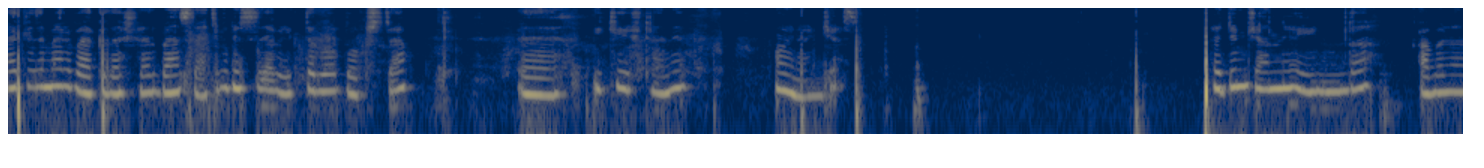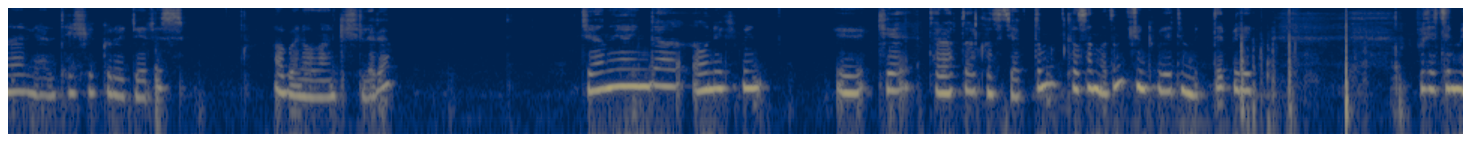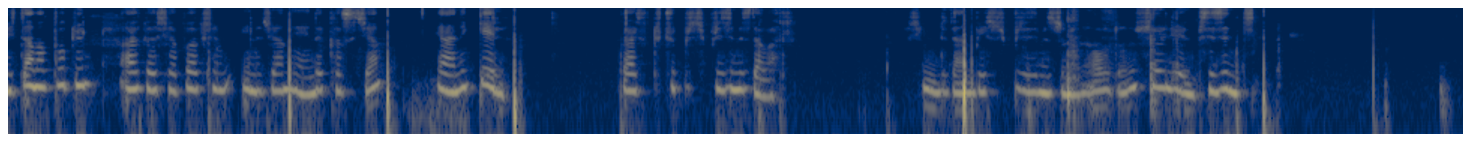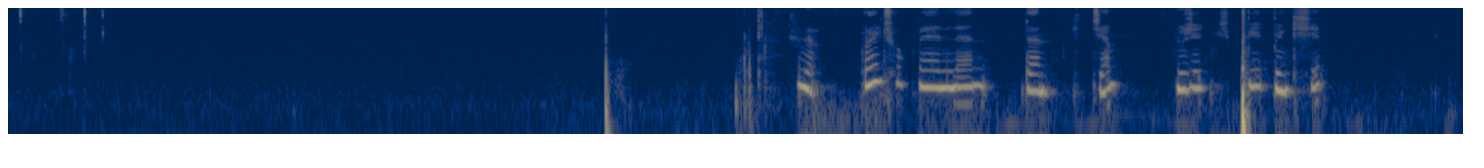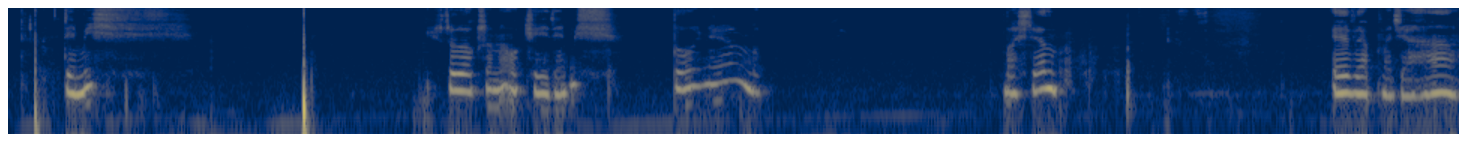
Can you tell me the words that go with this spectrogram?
Herkese merhaba arkadaşlar. Ben Serti. Bugün sizlerle birlikte Roblox'ta 2-3 tane oyun oynayacağız. Ve dün canlı yayınımda aboneler geldi. Teşekkür ederiz. Abone olan kişilere. Canlı yayında 12.000 iki taraftar kasacaktım. Kasamadım çünkü biletim bitti. Bilet biletim bitti ama bugün arkadaşlar bu akşam yine canlı yayında kasacağım. Yani gelin. Belki küçük bir sürprizimiz de var. Şimdiden bir sürprizimizin olduğunu söyleyelim sizin için. Şimdi en çok beğenilenden gideceğim. 171 bin kişi demiş. %90'a okey demiş. Bu oynayalım mı? Başlayalım. Ev yapmaca ha.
